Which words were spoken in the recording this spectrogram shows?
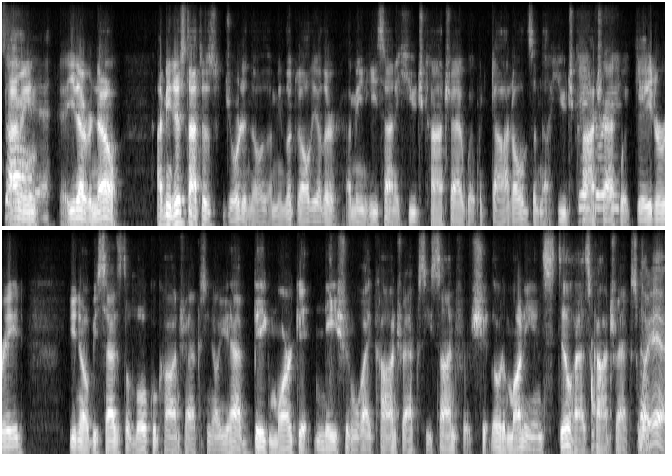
so, I mean, you never know. I mean, it's not just Jordan though. I mean, look at all the other. I mean, he signed a huge contract with McDonald's and a huge contract Gatorade. with Gatorade. You know, besides the local contracts, you know, you have big market nationwide contracts. He signed for a shitload of money and still has contracts oh, with. Oh yeah.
